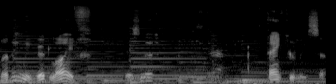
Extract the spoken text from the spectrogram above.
living the good life, isn't it? Sure. Thank you, Lisa.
